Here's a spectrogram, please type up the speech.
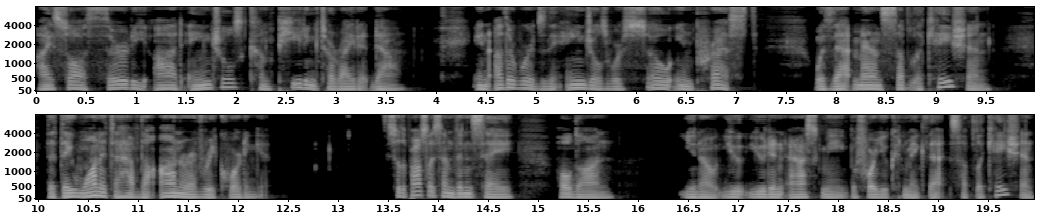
I saw 30 odd angels competing to write it down. In other words, the angels were so impressed with that man's supplication that they wanted to have the honor of recording it. So the Prophet didn't say, Hold on, you know, you, you didn't ask me before you could make that supplication,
